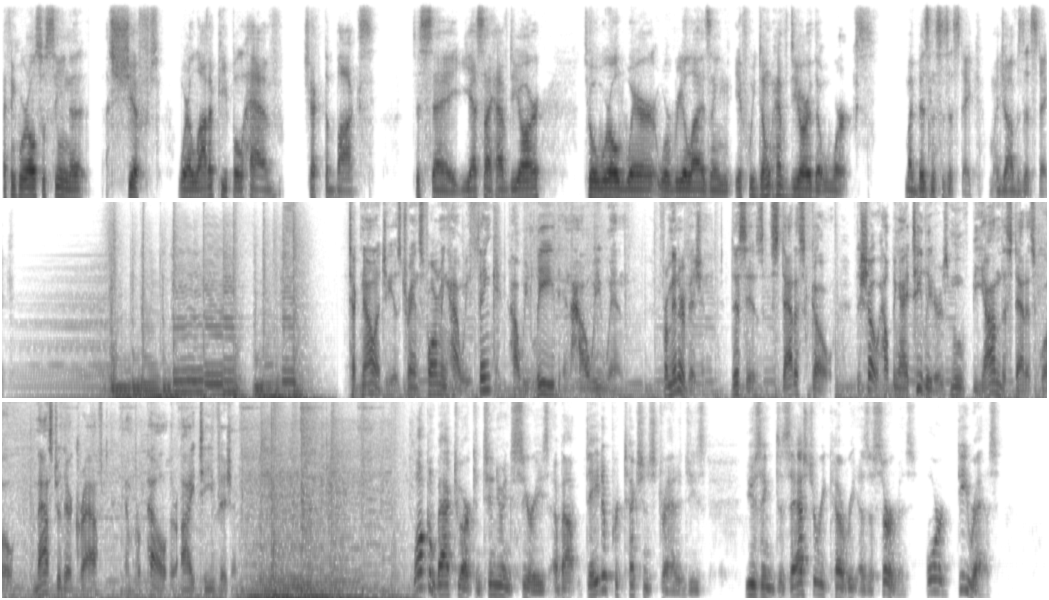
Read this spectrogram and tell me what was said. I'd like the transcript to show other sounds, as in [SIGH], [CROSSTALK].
I think we're also seeing a, a shift where a lot of people have checked the box to say, yes, I have DR, to a world where we're realizing if we don't have DR that works, my business is at stake, my job is at stake. Technology is transforming how we think, how we lead, and how we win. From Intervision, this is Status Go, the show helping IT leaders move beyond the status quo, master their craft, and propel their IT vision. Welcome back to our continuing series about data protection strategies using disaster recovery as a service, or DRaaS.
